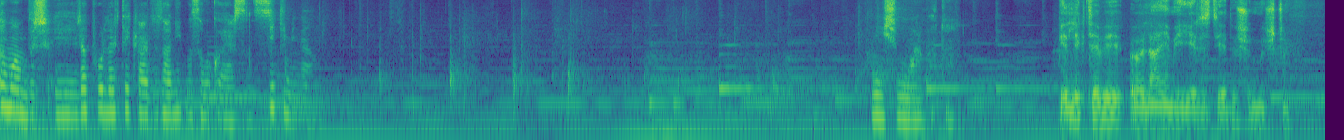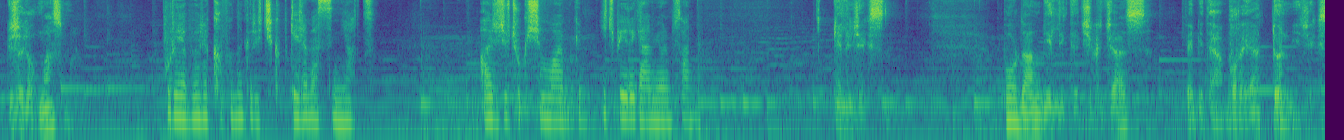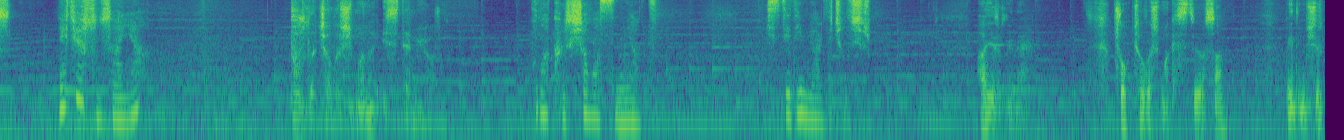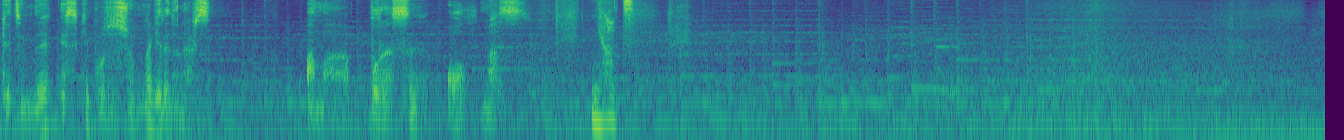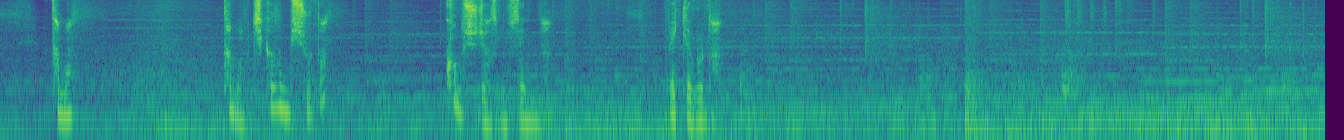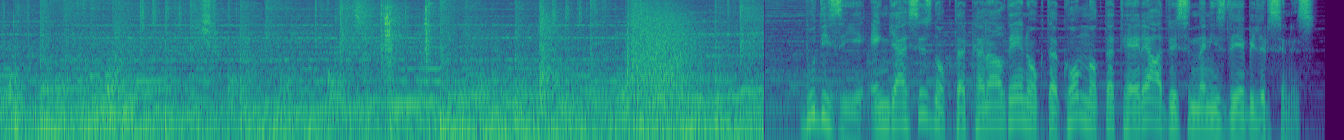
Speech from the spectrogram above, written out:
Tamamdır. Ee, raporları tekrar düzenleyip masama koyarsınız. Peki Mine Hanım. Ne işin var burada? Birlikte bir öğlen yemeği yeriz diye düşünmüştüm. Güzel olmaz mı? Buraya böyle kafana göre çıkıp gelemezsin Nihat. Ayrıca çok işim var bugün. Hiçbir yere gelmiyorum seninle. Geleceksin. Buradan birlikte çıkacağız ve bir daha buraya dönmeyeceksin. Ne diyorsun sen ya? Burada çalışmanı istemiyorum. Buna karışamazsın Nihat. İstediğim yerde çalışırım. Hayır Mine. Çok çalışmak istiyorsan benim şirketimde eski pozisyonuna geri dönersin. Ama burası olmaz. Nihat. Tamam. Tamam çıkalım bir şuradan. Konuşacağız bunu seninle. Bekle burada. Bu diziyi engelsiz.kanalde.com.tr adresinden izleyebilirsiniz.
